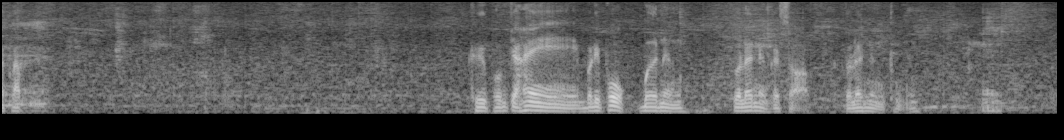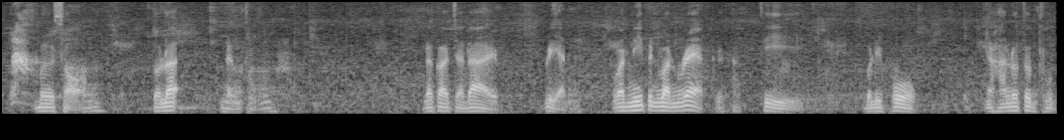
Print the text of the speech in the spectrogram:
นะครับ คือผมจะให้บริโภคเบอร์หนึ่งตัวละหนึ่งกระสอบ ตัวละหนึ่งถุง เบอร์สองตัวละหนึ่งถุง แล้วก็จะได้ เปลี่ยน วันนี้เป็นวันแรกนะครับที่บริโภคอาหารลดต้นทุน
